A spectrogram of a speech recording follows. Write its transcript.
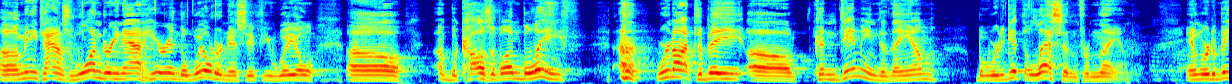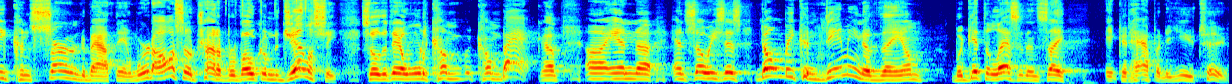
uh, many times wandering out here in the wilderness, if you will, uh, because of unbelief. we're not to be uh, condemning to them, but we're to get the lesson from them. And we're to be concerned about them. We're to also try to provoke them to jealousy so that they'll want to come, come back. Uh, uh, and, uh, and so he says, don't be condemning of them, but get the lesson and say, it could happen to you too.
